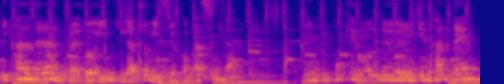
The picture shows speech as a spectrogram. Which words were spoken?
이 카드들은 그래도 인기가 좀 있을 것 같습니다. 인기 포켓몬들이긴 한데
